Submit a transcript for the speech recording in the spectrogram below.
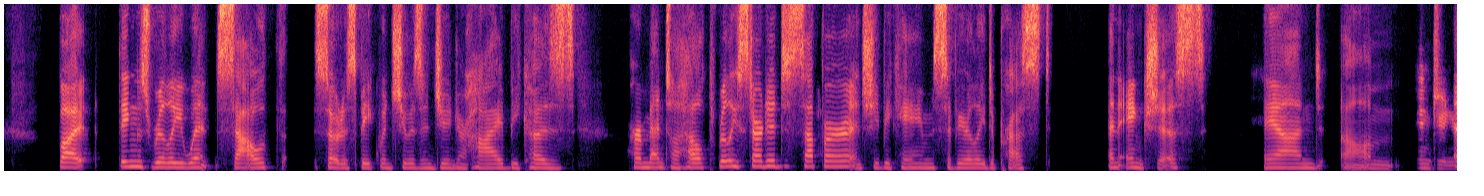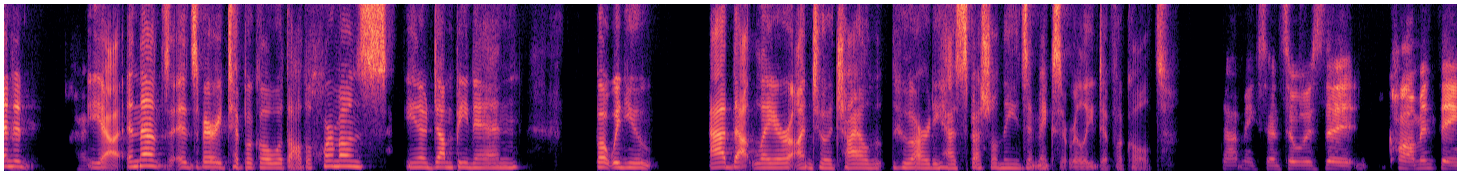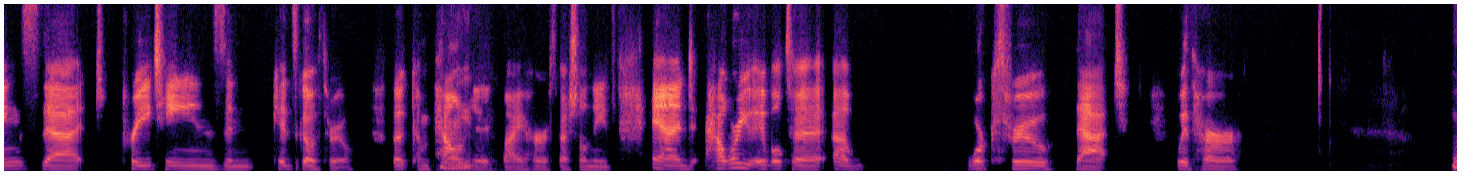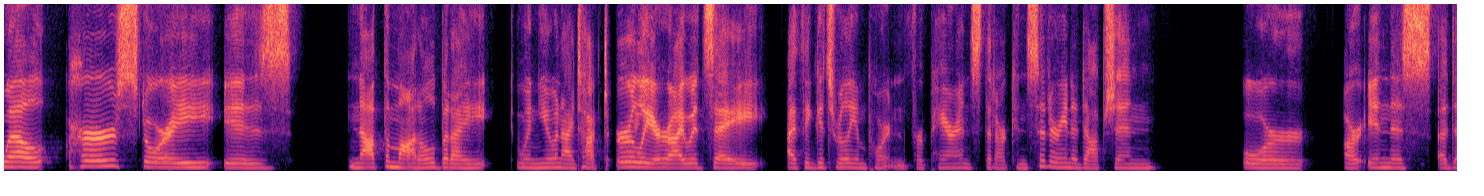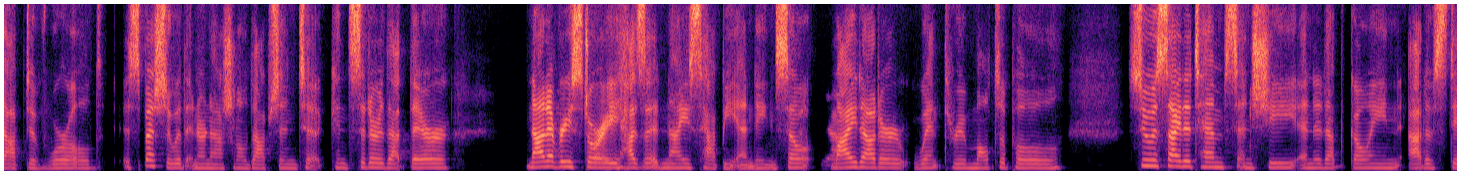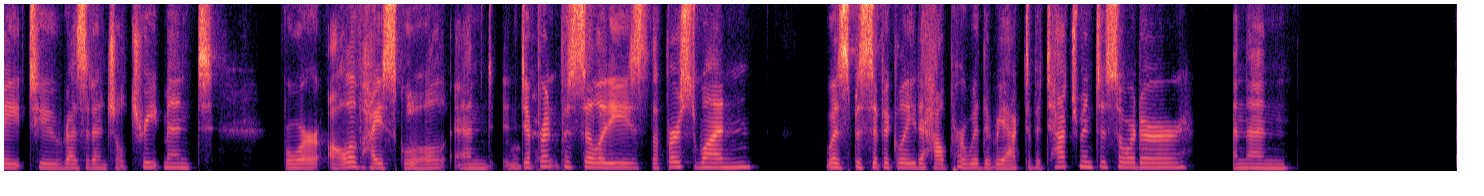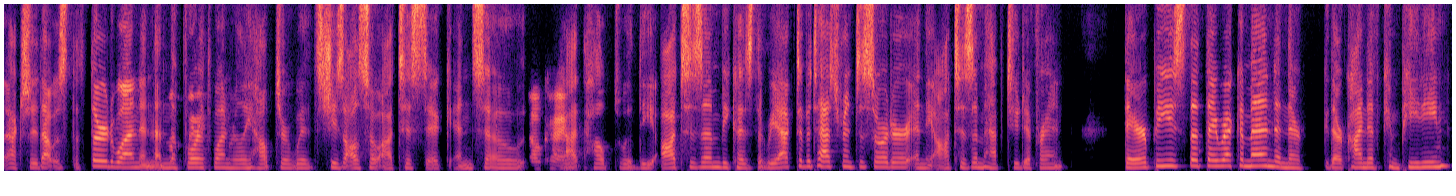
but things really went south so to speak, when she was in junior high because her mental health really started to suffer and she became severely depressed and anxious. And um in junior and it, okay. yeah, and that's it's very typical with all the hormones, you know, dumping in. But when you add that layer onto a child who already has special needs, it makes it really difficult. That makes sense. So it was the common things that preteens and kids go through but compounded right. by her special needs. And how were you able to uh, work through that with her? Well, her story is not the model, but I, when you and I talked earlier, I would say I think it's really important for parents that are considering adoption or are in this adoptive world, especially with international adoption, to consider that they're not every story has a nice, happy ending. So, yeah. my daughter went through multiple suicide attempts and she ended up going out of state to residential treatment for all of high school and in different facilities. The first one was specifically to help her with the reactive attachment disorder. And then actually that was the third one and then the okay. fourth one really helped her with she's also autistic and so okay. that helped with the autism because the reactive attachment disorder and the autism have two different therapies that they recommend and they're they're kind of competing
